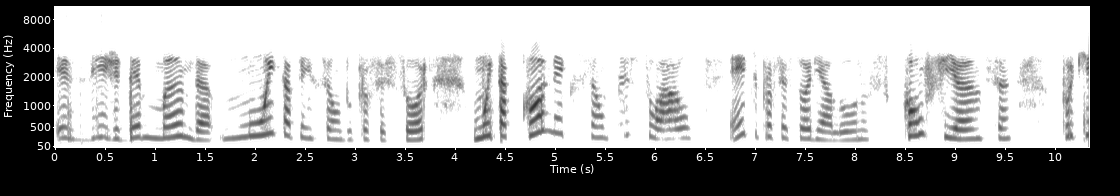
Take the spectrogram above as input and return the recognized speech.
exige, demanda muita atenção do professor, muita conexão pessoal entre professor e alunos, confiança, porque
